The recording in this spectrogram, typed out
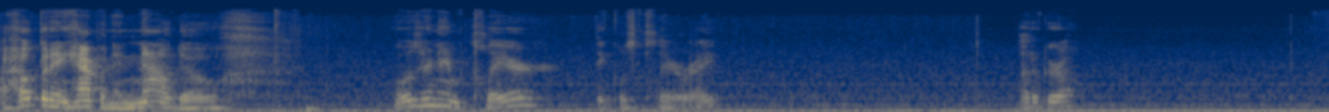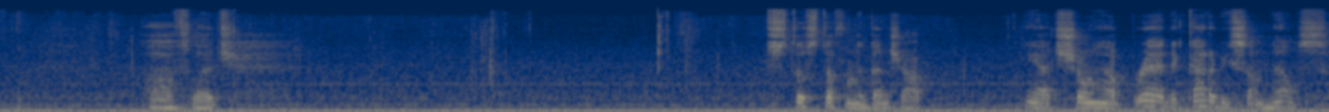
I hope it ain't happening now, though. What was her name? Claire? I think it was Claire, right? Other girl? Ah, oh, Fledge. Still stuff from the gun shop. Yeah, it's showing up red. It gotta be something else.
